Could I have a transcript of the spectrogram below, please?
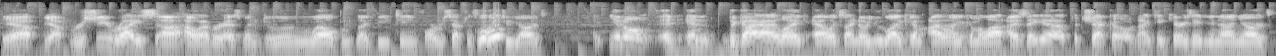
Yeah, yeah. Rashee Rice, uh, however, has been doing well. Bootleg B team, four receptions, 42 yards. You know, and and the guy I like, Alex, I know you like him. I like him a lot. Isaiah Pacheco, 19 carries, 89 yards.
